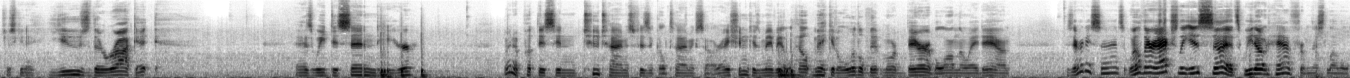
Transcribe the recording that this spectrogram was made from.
Just gonna use the rocket as we descend here. I'm going to put this in two times physical time acceleration because maybe it'll help make it a little bit more bearable on the way down. Is there any science? Well, there actually is science we don't have from this level.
